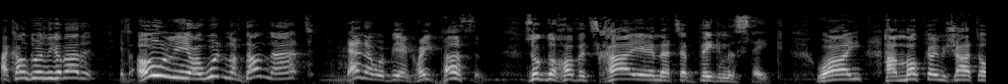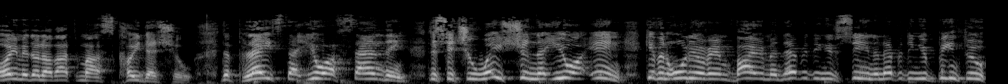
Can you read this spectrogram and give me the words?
I can't do anything about it. If only I wouldn't have done that, then I would be a great person. Zog the Chofetz Chaim, that's a big mistake. Why? The place that you are standing, the situation that you are in, given all your environment, everything you've seen and everything you've been through,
